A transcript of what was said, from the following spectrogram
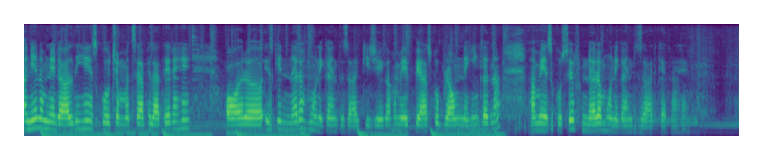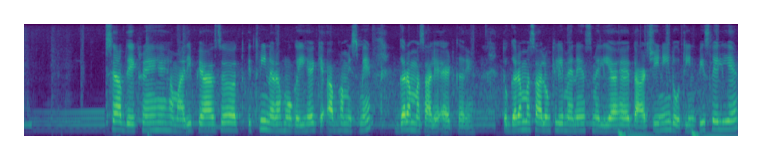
अनियन हमने डाल दी हैं, इसको चम्मच से आप हिलाते रहें और इसके नरम होने का इंतज़ार कीजिएगा। हमें प्याज को ब्राउन नहीं करना, हमें इसको सिर्फ़ नरम होने का इंतज़ार करना है। जैसे आप देख रहे हैं, हमारी प्याज इतनी नरम हो गई है कि अब हम इसमें गरम मसाले ऐड करें। तो गरम मसालों के लिए मैंने इसमें लिया है दालचीनी, दो तीन पीस ले है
